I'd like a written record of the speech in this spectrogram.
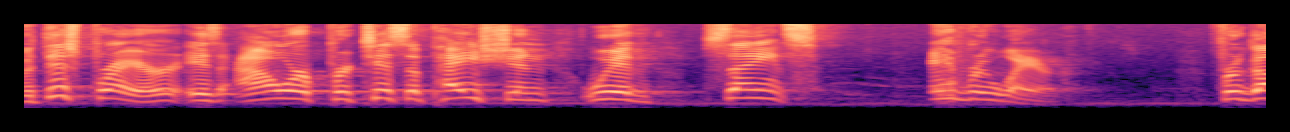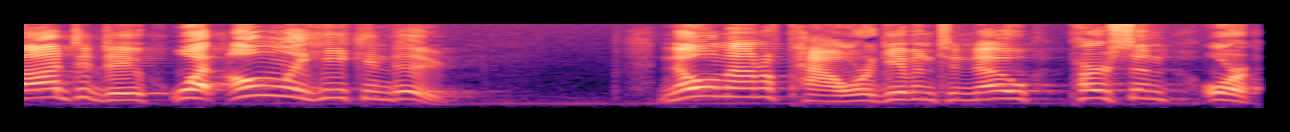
but this prayer is our participation with saints everywhere for God to do what only He can do. No amount of power given to no person or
